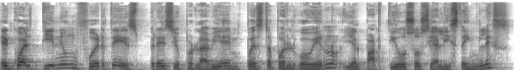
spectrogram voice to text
el cual tiene un fuerte desprecio por la vida impuesta por el gobierno y el Partido Socialista Inglés,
